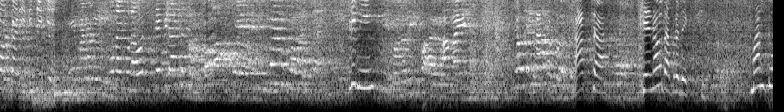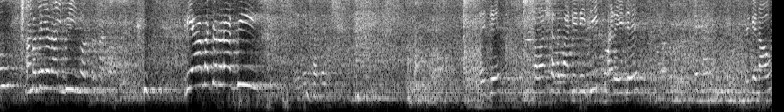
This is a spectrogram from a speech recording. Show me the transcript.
তরকারি দিদিকে কোনায় কোনায় ওর টেবিল আছে তো রিমি আমার আচ্ছা খেয়ে নাও তারপরে দেখছি। মান্তু, আমার জন্য রাখবি। রিয়া, আমার জন্য রাখবি। এই যে, সবার সাথে পাঠিয়ে দিয়েছি। আর এই যে, দেখে নাও।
